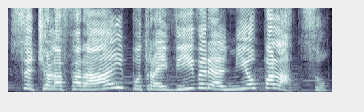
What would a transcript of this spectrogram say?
Se ce la farai potrai vivere al mio palazzo.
